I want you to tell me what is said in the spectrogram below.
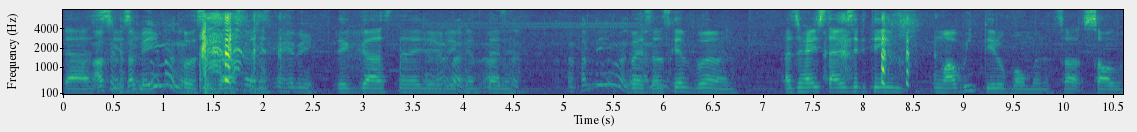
Dá Nossa, assim, canta bem, mano. Pô, você gosta, né? Essa. Você gosta, né, de me ver Caramba, cantando. nossa, Canta bem, mano. Pô, essa música é boa, mano. Mas o Harry Styles, ele tem um álbum inteiro bom, mano. Só, solo.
